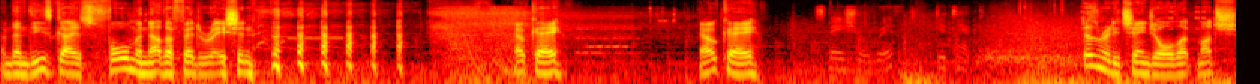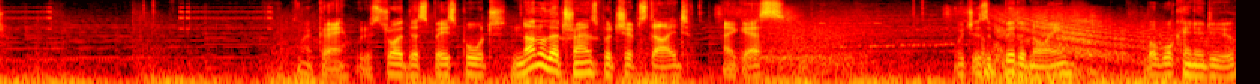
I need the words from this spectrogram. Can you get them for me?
and then these guys form another federation. okay. Okay. Spatial. Doesn't really change all that much. Okay, we destroyed their spaceport. None of their transport ships died, I guess. Which is a bit annoying, but what can you do?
